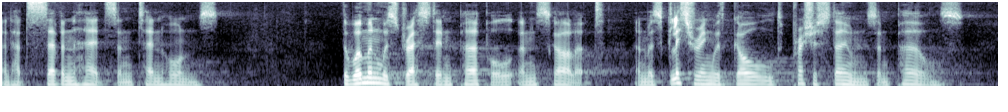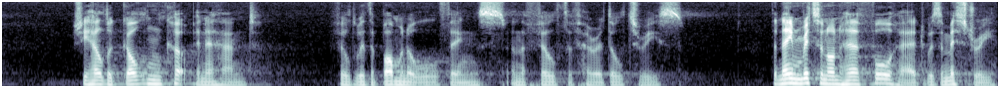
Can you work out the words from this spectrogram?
and had seven heads and ten horns. The woman was dressed in purple and scarlet and was glittering with gold, precious stones, and pearls. She held a golden cup in her hand, filled with abominable things and the filth of her adulteries. The name written on her forehead was a mystery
